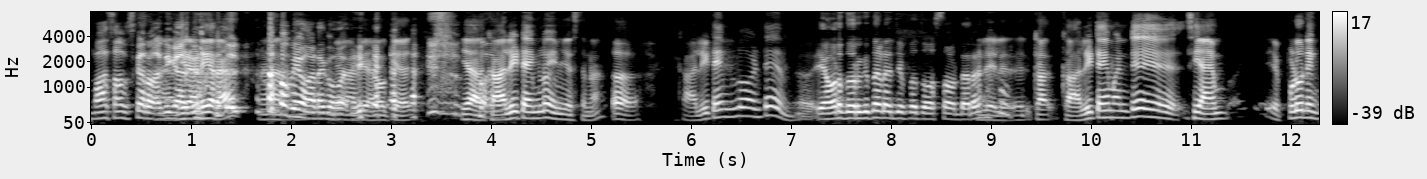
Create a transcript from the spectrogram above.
మా సంస్కారం అది కాదు. అడిగారా? మేము అడగవాలి ఓకే యా ఖాళీ టైంలో ఏం చేస్తున్నా? ఖాళీ టైంలో అంటే ఎవరు దొరుకుతాడని చెప్పి చూస్తా ఉంటారా? ఖాళీ టైం అంటే సి ఐఎమ్ ఎప్పుడు నేను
